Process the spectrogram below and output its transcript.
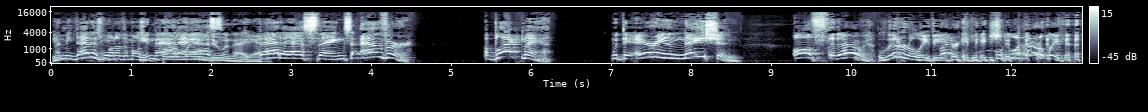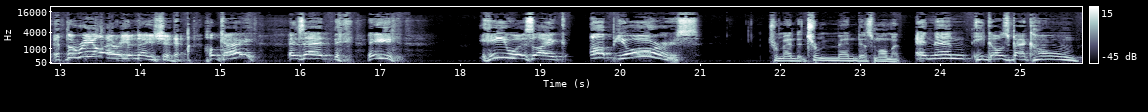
in, I mean, that is one of the most badass, doing that, yeah. badass things ever. A black man with the Aryan nation off there. Literally the Aryan nation. Literally. the real Aryan nation. Yeah. Okay? Is that he he was like, up yours. Tremendous tremendous moment. And then he goes back home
